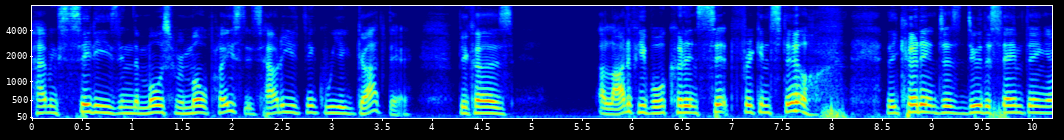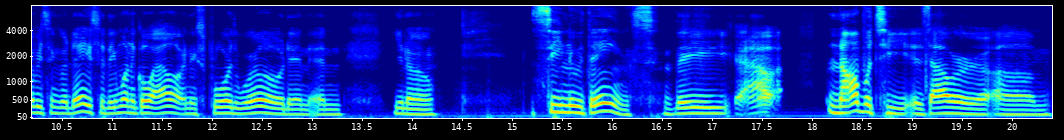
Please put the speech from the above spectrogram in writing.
having cities in the most remote places? How do you think we got there? Because a lot of people couldn't sit freaking still. they couldn't just do the same thing every single day. So they want to go out and explore the world and, and you know, see new things. They, novelty is our um,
